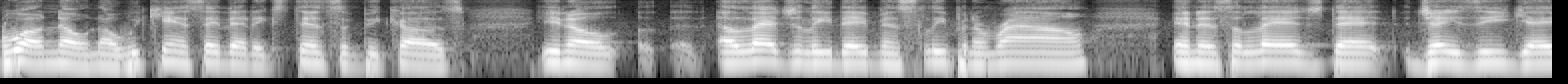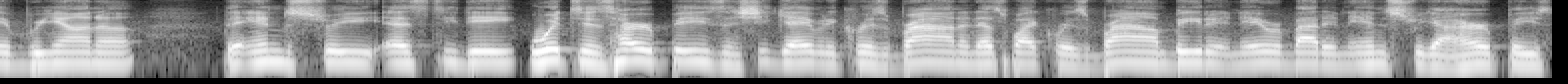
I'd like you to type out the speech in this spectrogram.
Well, no, no, we can't say that extensive because you know, allegedly they've been sleeping around, and it's alleged that Jay Z gave Rihanna the industry STD, which is herpes, and she gave it to Chris Brown, and that's why Chris Brown beat it, and everybody in the industry got herpes.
